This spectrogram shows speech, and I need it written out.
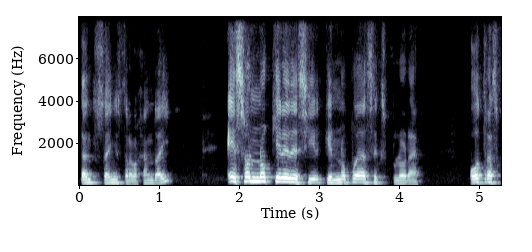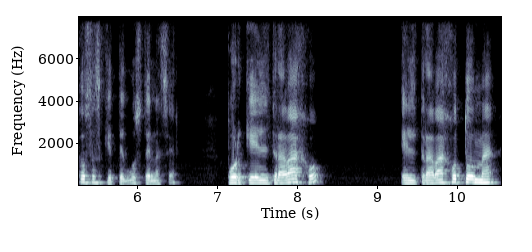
tantos años trabajando ahí. Eso no quiere decir que no puedas explorar otras cosas que te gusten hacer, porque el trabajo, el trabajo toma,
